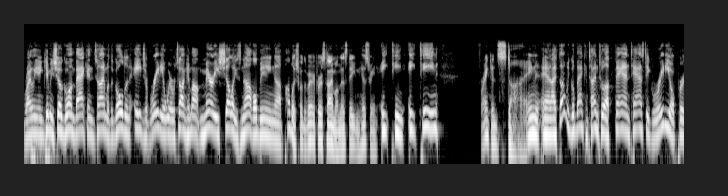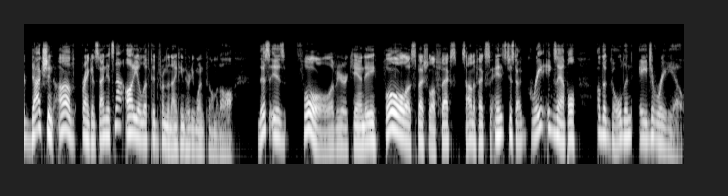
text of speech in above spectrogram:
Riley and Kimmy Show going back in time with the golden age of radio, where we're talking about Mary Shelley's novel being uh, published for the very first time on this date in history in 1818. Frankenstein. And I thought we'd go back in time to a fantastic radio production of Frankenstein. It's not audio lifted from the 1931 film at all. This is full of ear candy, full of special effects, sound effects, and it's just a great example of the golden age of radio.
